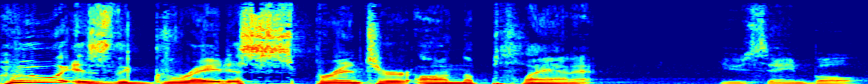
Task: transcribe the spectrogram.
who is the greatest sprinter on the planet? Usain Bolt.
